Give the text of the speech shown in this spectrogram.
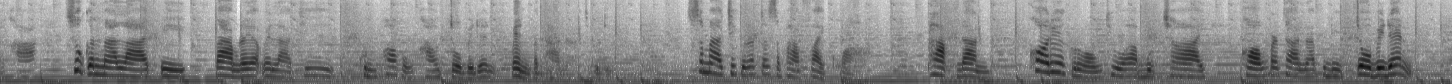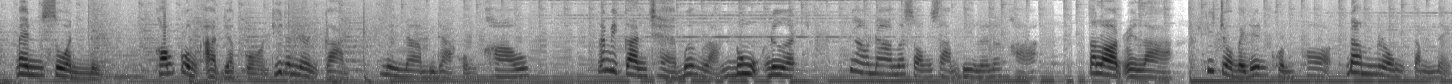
นะคะ สู้กันมาหลายปีตามระยะเวลาที่คุณพ่อของเขาโจไบเดนเป็นประธานาธิบดี สมาชิกรัฐสภาฝ่ายขวาผลักดันข้อเรียกร้องที่ว่าบุตรชายของประธานาธิบดีโจไบเดนเป็นส่วนหนึ่ง ของกลุ่มอาชญากรที่ดำเนินการ ในนามบิดาของเขา และมีการแฉเบื้องหลังดุเดือด ยาวนานมาสองสามปีแล้วนะคะ ตลอดเวลาที่โจไบเดนคนพ่อดำรงตำแหน่ง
